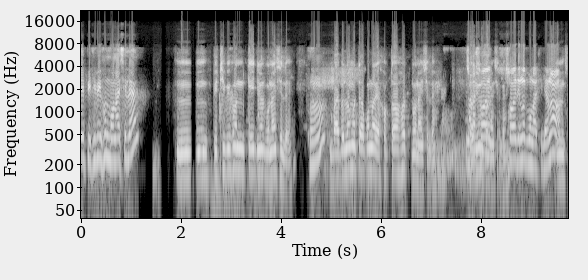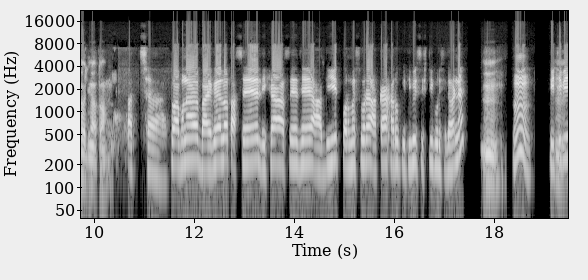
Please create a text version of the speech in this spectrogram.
এই পৃথিৱীখন বনাইছিলে? পৃথিৱীখন কেইদিনত বনাইছিলে? বাইবেলৰ মতে আপোনাৰ এসপ্তাহত বনাইছিলে। ছয় দিনত বনাইছিলে ন? ছয় দিনত আচ্ছা তো আপোনাৰ বাইবেলত আছে লিখা আছে যে আদিত পৰমেশ্বৰে আকাশ আৰু পৃথিৱীৰ সৃষ্টি কৰিছিলে হয়নে? পৃথিৱী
